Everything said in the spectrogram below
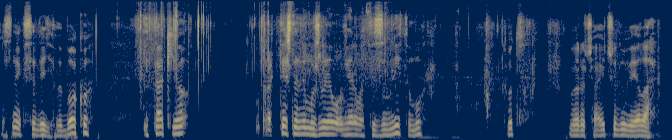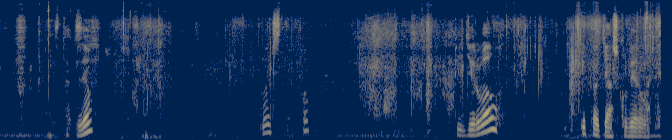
Часник сидить глибоко і так його практично неможливо вирвати землі, тому тут виручають чудовила. Так взяв. Бачите, оп. Підірвав і то тяжко вирвати.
